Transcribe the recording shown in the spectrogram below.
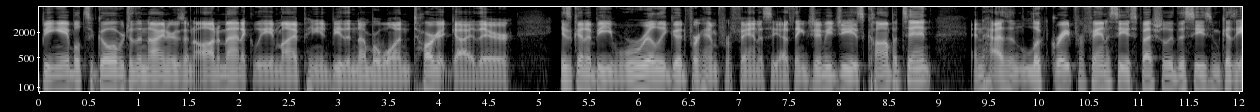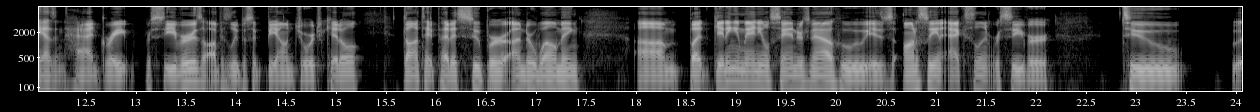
being able to go over to the Niners and automatically, in my opinion, be the number one target guy there is going to be really good for him for fantasy. I think Jimmy G is competent and hasn't looked great for fantasy, especially this season because he hasn't had great receivers. Obviously, beyond George Kittle, Dante Pettis super underwhelming. Um, but getting Emmanuel Sanders now, who is honestly an excellent receiver, to uh,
